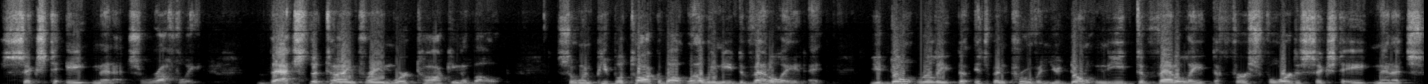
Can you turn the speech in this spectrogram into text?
six to eight minutes, roughly. That's the time frame we're talking about. So when people talk about, well, we need to ventilate, you don't really, it's been proven, you don't need to ventilate the first four to six to eight minutes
